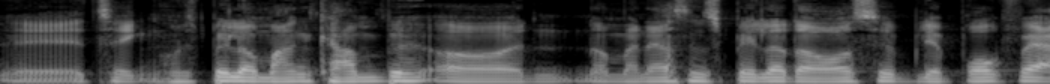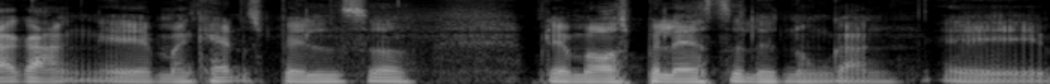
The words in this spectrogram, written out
øh, ting. Hun spiller mange kampe, og når man er sådan en spiller, der også bliver brugt hver gang, øh, man kan spille, så bliver man også belastet lidt nogle gange. Øh,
